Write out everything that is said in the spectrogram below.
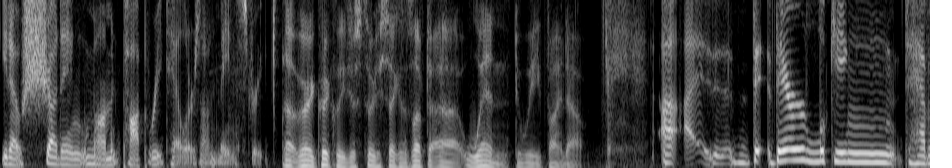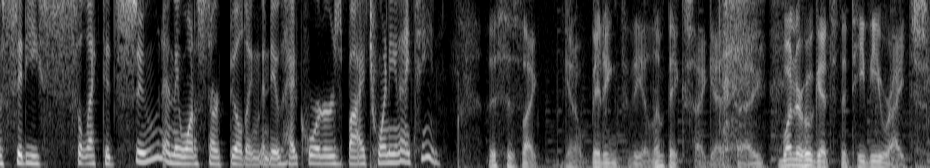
you know, shutting mom and pop retailers on Main Street. Uh, very quickly, just 30 seconds left. Uh, when do we find out? Uh, they're looking to have a city selected soon, and they want to start building the new headquarters by 2019. This is like you know, bidding for the Olympics, I guess. I wonder who gets the TV rights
